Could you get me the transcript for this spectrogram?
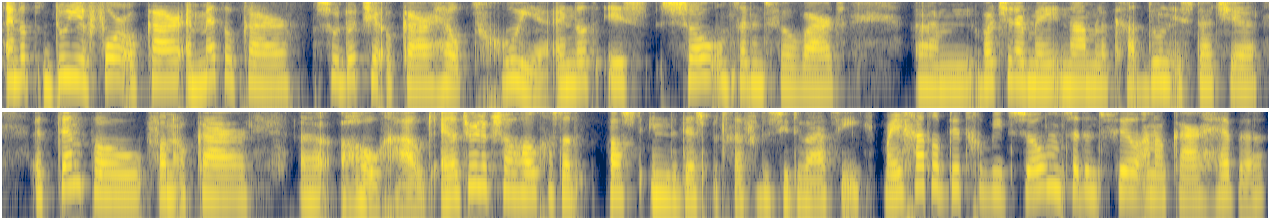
En dat doe je voor elkaar en met elkaar, zodat je elkaar helpt groeien. En dat is zo ontzettend veel waard. Um, wat je daarmee namelijk gaat doen, is dat je het tempo van elkaar uh, hoog houdt. En natuurlijk zo hoog als dat past in de desbetreffende situatie. Maar je gaat op dit gebied zo ontzettend veel aan elkaar hebben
